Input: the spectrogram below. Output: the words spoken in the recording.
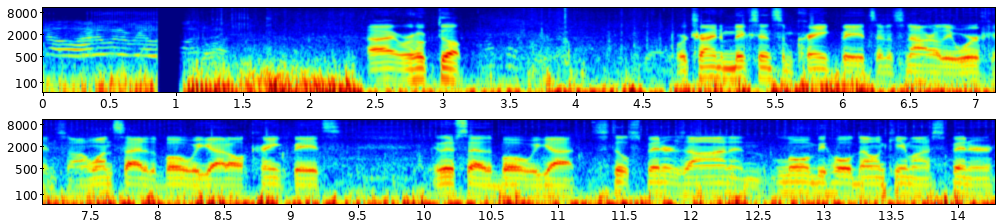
No, I don't want to really. All right, we're hooked up. We're trying to mix in some crankbaits and it's not really working. So on one side of the boat we got all crankbaits. The other side of the boat we got still spinners on and lo and behold that one came on a spinner.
